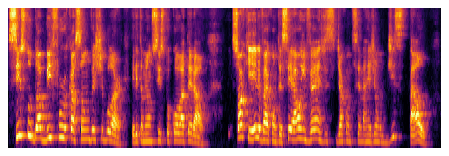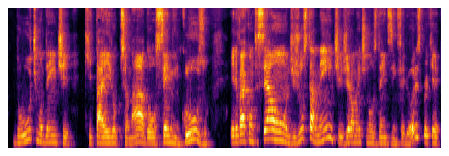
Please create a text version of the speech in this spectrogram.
Cisto da bifurcação vestibular, ele também é um cisto colateral. Só que ele vai acontecer, ao invés de, de acontecer na região distal do último dente que está erupcionado ou semi-incluso, ele vai acontecer aonde? Justamente, geralmente nos dentes inferiores, porque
